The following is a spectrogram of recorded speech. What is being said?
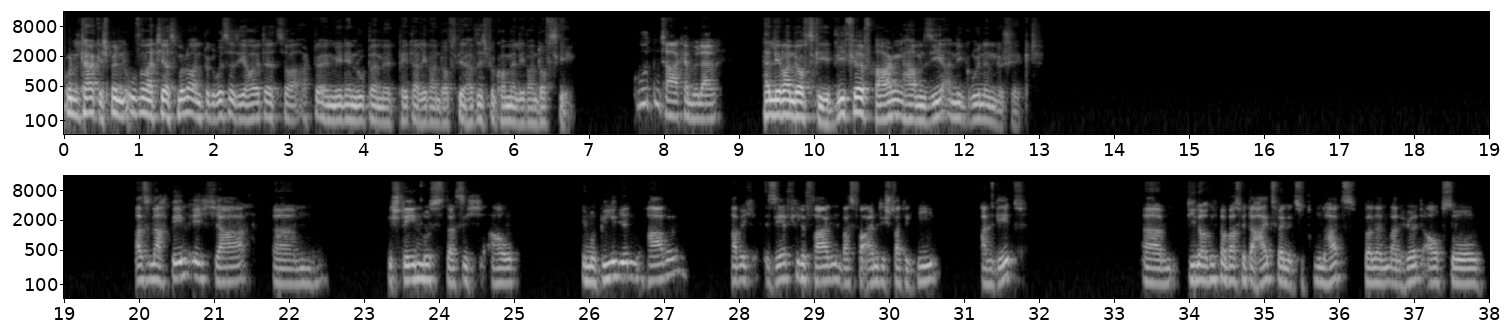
Guten Tag, ich bin Uwe Matthias Müller und begrüße Sie heute zur aktuellen Medienlupe mit Peter Lewandowski. Herzlich willkommen, Herr Lewandowski. Guten Tag, Herr Müller. Herr Lewandowski, wie viele Fragen haben Sie an die Grünen geschickt? Also nachdem ich ja ähm, gestehen muss, dass ich auch Immobilien habe, habe ich sehr viele Fragen, was vor allem die Strategie angeht, ähm, die noch nicht mal was mit der Heizwende zu tun hat, sondern man hört auch so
